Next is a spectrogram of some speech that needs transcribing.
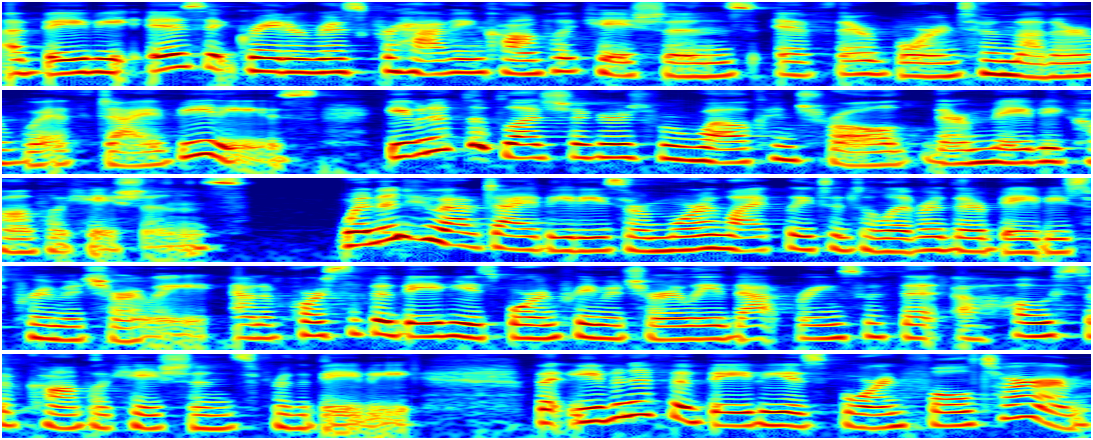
a baby is at greater risk for having complications if they're born to a mother with diabetes. Even if the blood sugars were well controlled, there may be complications. Women who have diabetes are more likely to deliver their babies prematurely. And of course, if a baby is born prematurely, that brings with it a host of complications for the baby. But even if a baby is born full term,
